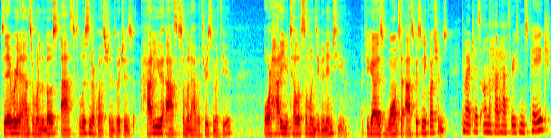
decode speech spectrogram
Today we're going to answer one of the most asked listener questions, which is how do you ask someone to have a threesome with you? Or how do you tell if someone's even into you? If you guys want to ask us any questions, You can write to us on the How to Have Threesomes page.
